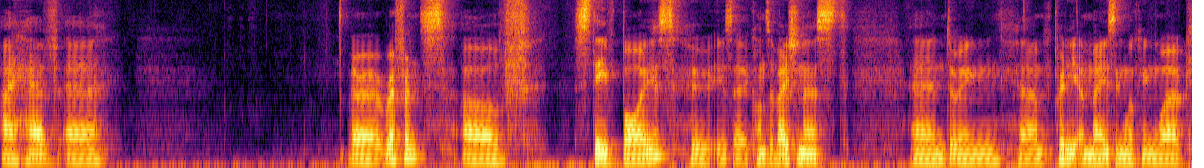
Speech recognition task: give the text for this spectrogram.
I have a, a reference of Steve Boyes, who is a conservationist and doing um, pretty amazing looking work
